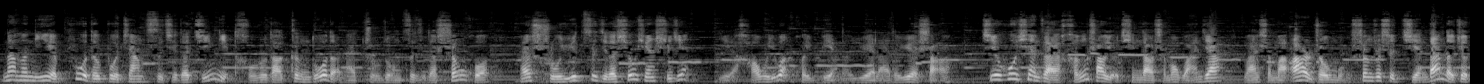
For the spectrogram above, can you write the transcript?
那么你也不得不将自己的精力投入到更多的来注重自己的生活，而属于自己的休闲时间也毫无疑问会变得越来的越少。几乎现在很少有听到什么玩家玩什么二周目，甚至是简单的就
